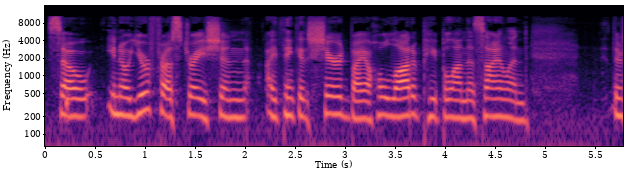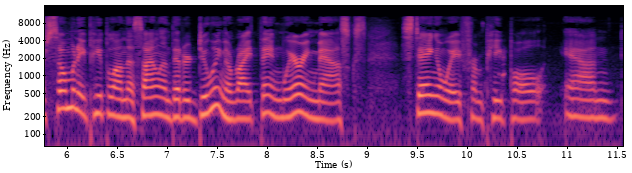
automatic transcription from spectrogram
So, you know, your frustration, I think, is shared by a whole lot of people on this island. There's so many people on this island that are doing the right thing, wearing masks, staying away from people. And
